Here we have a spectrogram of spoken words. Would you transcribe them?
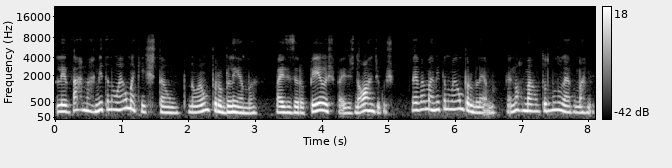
levar marmita não é uma questão, não é um problema. Países europeus, países nórdicos, levar marmita não é um problema. É normal, todo mundo leva marmita.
